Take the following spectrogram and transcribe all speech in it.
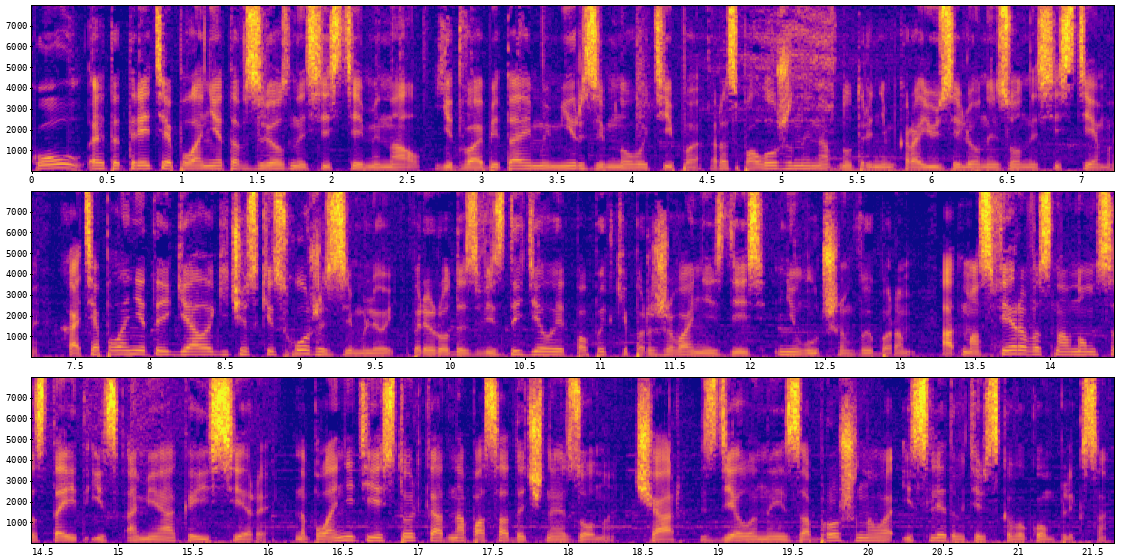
Коул — это третья планета в звездной системе Нал, едва обитаемый мир земного типа, расположенный на внутреннем краю зеленой зоны системы. Хотя планеты геологически схожи с Землей, природа звезды делает попытки проживания здесь не лучшим выбором. Атмосфера в основном состоит из аммиака и серы. На планете есть только одна посадочная зона — Чар, сделанная из заброшенного исследовательского комплекса.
